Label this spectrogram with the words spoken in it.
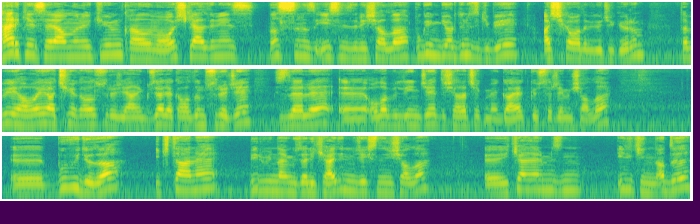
Herkese selamünaleyküm. Kanalıma hoş geldiniz. Nasılsınız? İyisinizdir inşallah. Bugün gördüğünüz gibi açık havada video çekiyorum. Tabii havayı açık yakaladığı sürece yani güzel yakaladığım sürece sizlerle e, olabildiğince dışarıda çekmeye gayret göstereceğim inşallah. E, bu videoda iki tane birbirinden güzel hikaye dinleyeceksiniz inşallah. E, hikayelerimizin ilkinin adı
